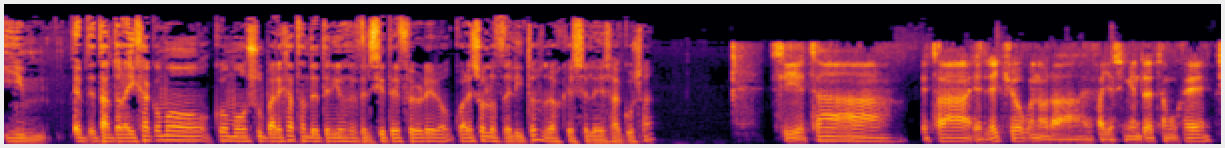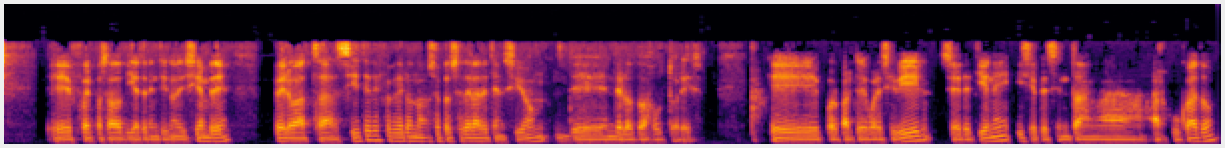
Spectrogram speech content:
Y eh, tanto la hija como, como su pareja están detenidos desde el 7 de febrero. ¿Cuáles son los delitos de los que se les acusa? Sí, está, está el hecho, bueno, la- el fallecimiento de esta mujer eh, fue el pasado día 31 de diciembre, pero hasta el 7 de febrero no se procede a la detención de, los dos autores. Eh, por parte de Guardia Civil se detiene y se presentan a- al juzgado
